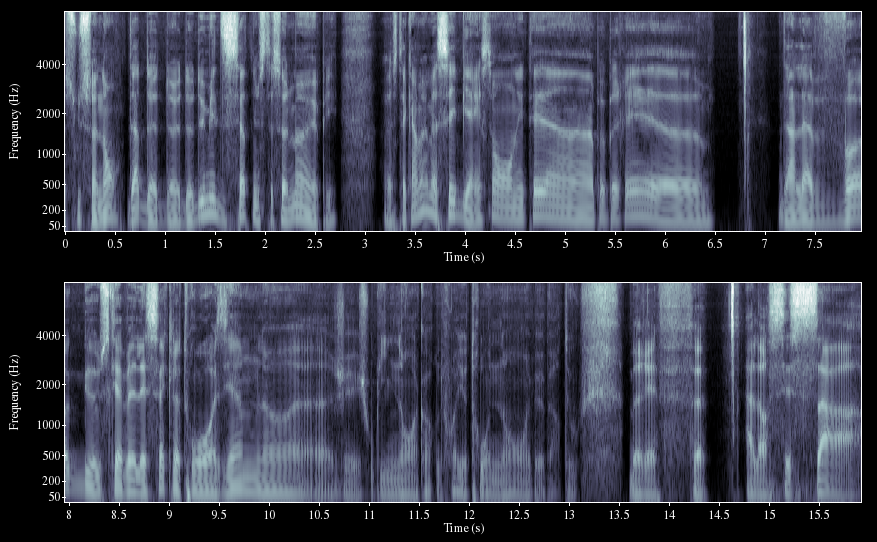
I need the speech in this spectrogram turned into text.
sous ce nom date de, de- de 2017, mais c'était seulement un EP. Euh, c'était quand même assez bien. On était à, peu près dans la vogue ce qu'avait laissé avec le troisième. là. J'oublie le nom encore une fois, il y a trop de noms un peu partout. Bref, alors c'est ça.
